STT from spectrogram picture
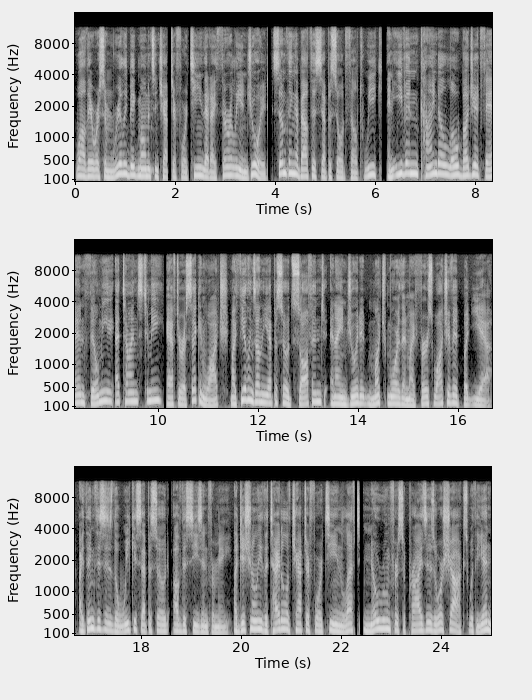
While there were some really big moments in Chapter 14 that I thoroughly enjoyed, something about this episode felt weak and even kinda low budget fan filmy at times to me. After a second watch, my feelings on the episode softened and I enjoyed it much more than my first watch of it, but yeah, I think this is the weakest episode of the season for me. Additionally, the title of Chapter 14 left no room for surprises or shocks with the ending,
